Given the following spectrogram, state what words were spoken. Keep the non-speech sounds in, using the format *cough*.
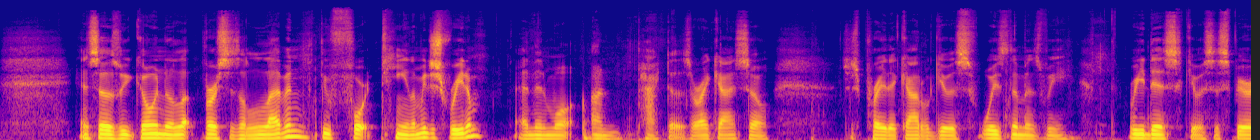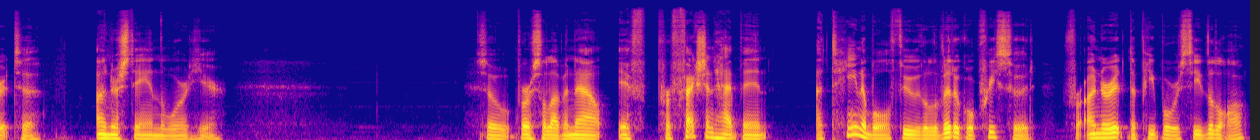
and so as we go into verses 11 through 14, let me just read them and then we'll unpack those. All right, guys? So just pray that God will give us wisdom as we read this, give us the spirit to understand the word here. So, verse 11 now, if perfection had been attainable through the Levitical priesthood, for under it the people received the law,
